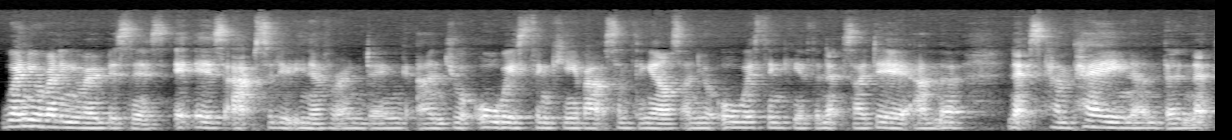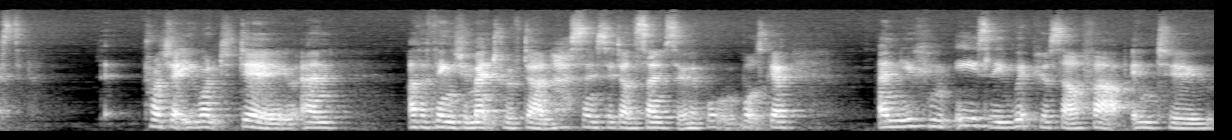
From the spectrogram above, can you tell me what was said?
When you're running your own business, it is absolutely never ending, and you're always thinking about something else, and you're always thinking of the next idea and the next campaign and the next project you want to do and other things you're meant to have done. Ah, Has so and so done so and so? What's going? And you can easily whip yourself up into,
